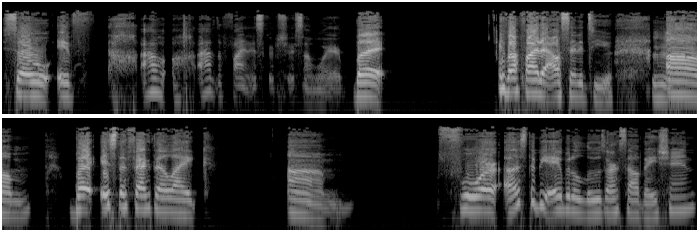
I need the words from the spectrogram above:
So if I, I have to find the scripture somewhere, but if I find it, I'll send it to you. Mm-hmm. Um, but it's the fact that like, um, for us to be able to lose our salvation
